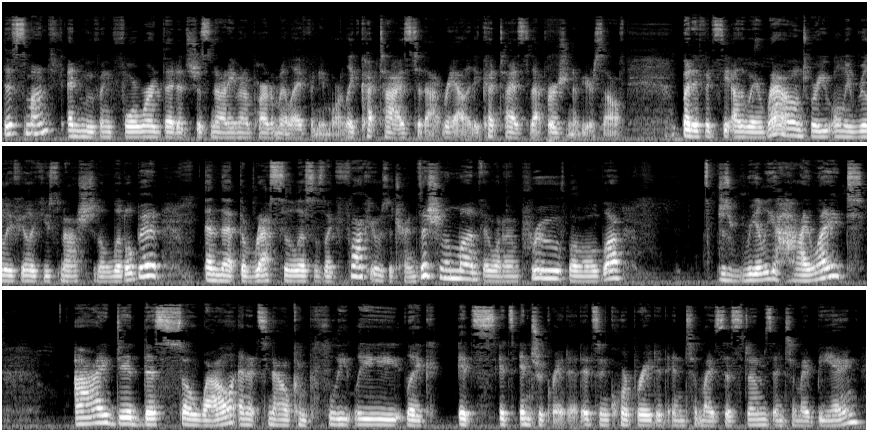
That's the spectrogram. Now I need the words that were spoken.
this month and moving forward that it's just not even a part of my life anymore? Like cut ties to that reality, cut ties to that version of yourself. But if it's the other way around where you only really feel like you smashed it a little bit and that the rest of the list is like, fuck, it was a transitional month, I want to improve, blah, blah, blah, just really highlight, I did this so well and it's now completely like it's it's integrated. It's incorporated into my systems into my being.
